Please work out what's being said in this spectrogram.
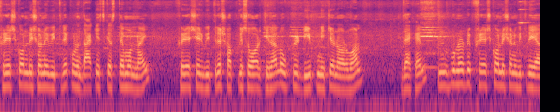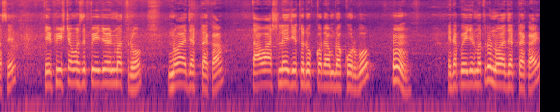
ফ্রেশ কন্ডিশনের ভিতরে কোনো দাগ স্কেচ তেমন নাই। ফ্রেশের ভিতরে সব কিছু অরিজিনাল উপরে ডিপ নিচে নর্মাল দেখেন পুরোটি ফ্রেশ কন্ডিশনের ভিতরেই আছে। তো এই ফ্রিজটা আমাদের পেয়ে যাবেন মাত্র নয় হাজার টাকা। তাও আসলে যেটুকু করে আমরা করব, হুম, এটা পেয়ে মাত্র নয় হাজার টাকায়।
